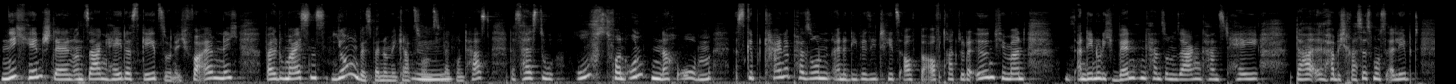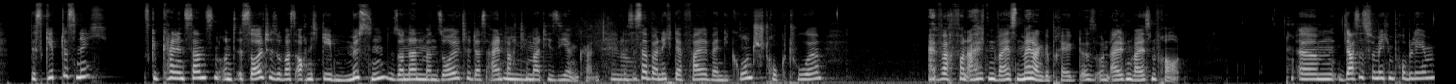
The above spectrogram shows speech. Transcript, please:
nicht hinstellen und sagen, hey, das geht so nicht. Vor allem nicht, weil du meistens jung bist, wenn du Migrationshintergrund mhm. hast. Das heißt, du rufst von unten nach oben. Es gibt keine Person, eine Diversitätsaufbeauftragte oder irgendjemand, an den du dich wenden kannst und sagen kannst, hey, da äh, habe ich Rassismus erlebt. Das gibt es nicht. Es gibt keine Instanzen und es sollte sowas auch nicht geben müssen, sondern man sollte das einfach mhm. thematisieren können. Genau. Das ist aber nicht der Fall, wenn die Grundstruktur einfach von alten weißen Männern geprägt ist und alten weißen Frauen. Ähm, das ist für mich ein Problem,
